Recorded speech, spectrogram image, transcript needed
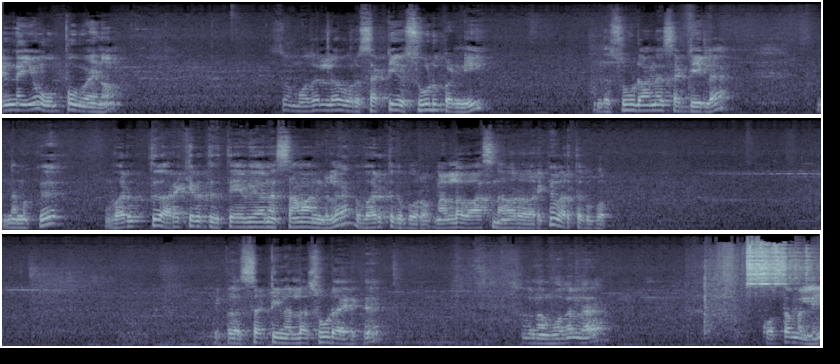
எண்ணெயும் உப்பும் வேணும். ஸோ முதல்ல ஒரு சட்டியை சூடு பண்ணி அந்த சூடான சட்டியில் நமக்கு வறுத்து அரைக்கிறதுக்கு தேவையான சாமான்களை வறுத்துக்க போகிறோம் நல்ல வாசனை வர வரைக்கும் வறுத்துக்க போகிறோம் இப்போ சட்டி நல்லா சூடாயிருக்கு. ஸோ நான் முதல்ல கொத்தமல்லி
